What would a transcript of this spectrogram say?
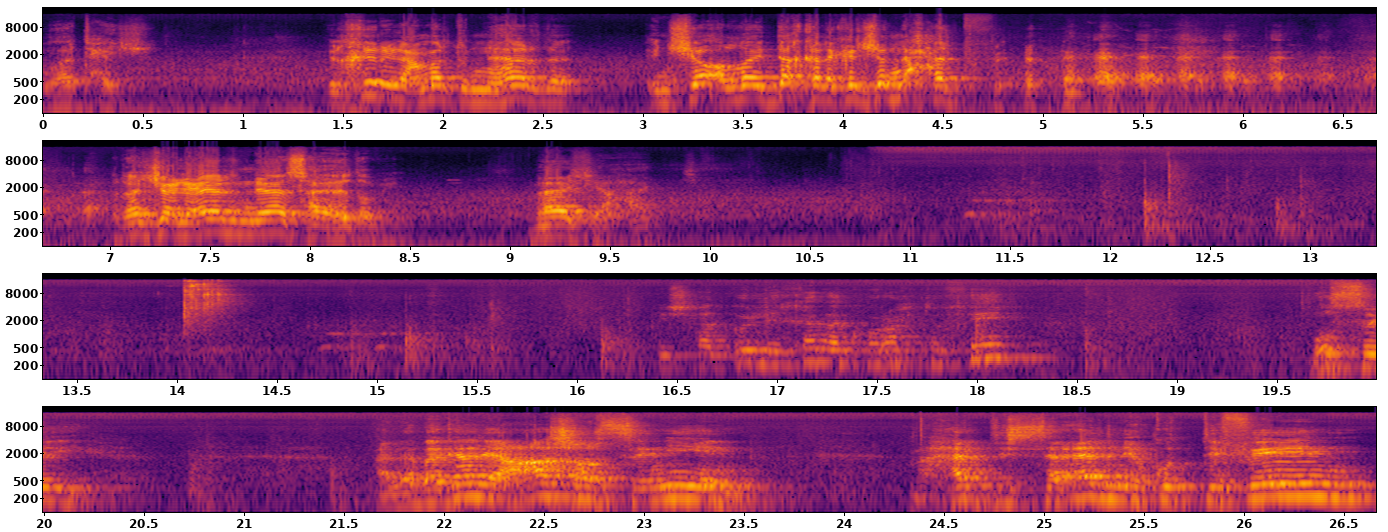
وهتحج. الخير اللي عملته النهارده إن شاء الله يدخلك الجنة حتف رجع العيال الناس يا هضبي ماشي يا حاج. مش هتقول لي خدك ورحتوا فين؟ بصي أنا بقالي عشر سنين محدش سألني كنت فين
